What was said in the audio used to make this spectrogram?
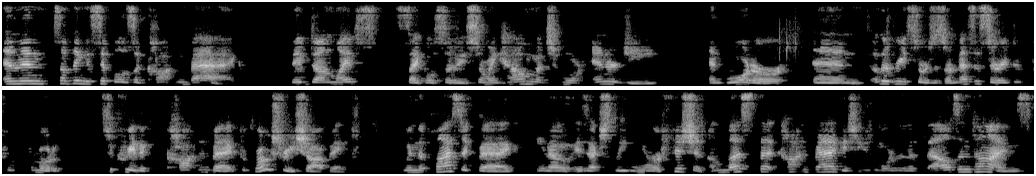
and then something as simple as a cotton bag. They've done life cycle studies showing how much more energy and water and other resources are necessary to pr- promote a to create a cotton bag for grocery shopping when the plastic bag you know is actually more efficient. Unless that cotton bag is used more than a thousand times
